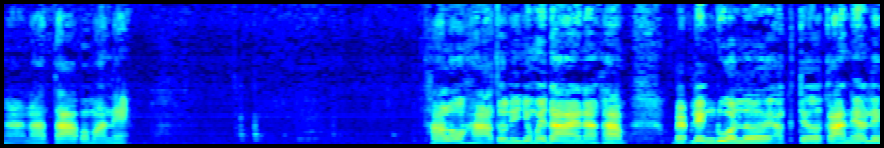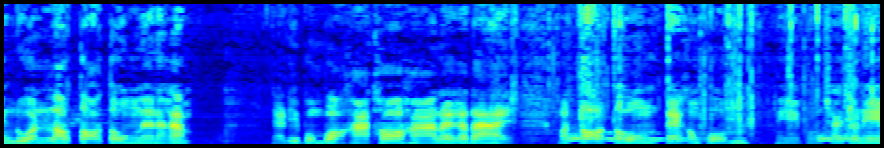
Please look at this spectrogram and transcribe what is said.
อ่าหน้าตาประมาณนี้ถ้าเราหาตัวนี้ยังไม่ได้นะครับ แบบเร่งด่วนเลยเจอการเนี้ยเร่งด่วนเราต่อตรงเลยนะครับ อย่างที่ผมบอกหาท่อหาอะไรก็ได้ มาต่อตรงแต่ของผมนี่ผมใช้ตัวนี้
